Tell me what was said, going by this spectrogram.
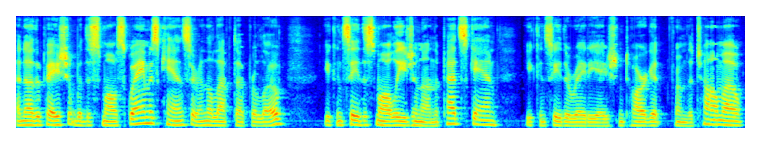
Another patient with a small squamous cancer in the left upper lobe you can see the small lesion on the PET scan. You can see the radiation target from the tomo.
